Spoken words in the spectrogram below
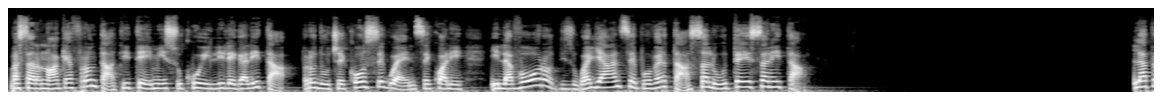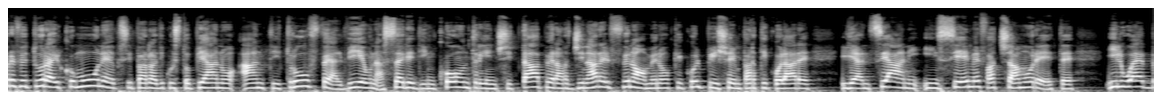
ma saranno anche affrontati temi su cui l'illegalità produce conseguenze quali il lavoro, disuguaglianze, povertà, salute e sanità. La prefettura e il comune, si parla di questo piano antitruffe, al via una serie di incontri in città per arginare il fenomeno che colpisce in particolare gli anziani. Insieme facciamo rete. Il web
